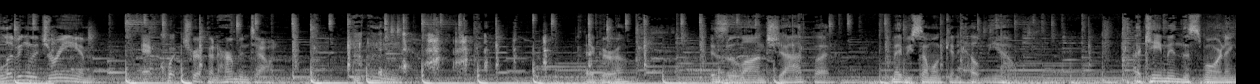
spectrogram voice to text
Living the Dream at Kwik Trip in Hermantown. Mm-hmm. that girl. This is a long shot, but maybe someone can help me out. I came in this morning.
